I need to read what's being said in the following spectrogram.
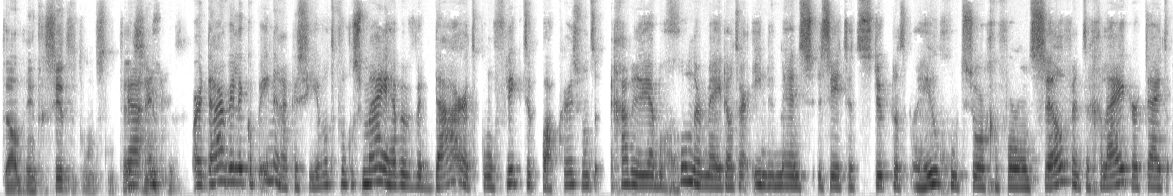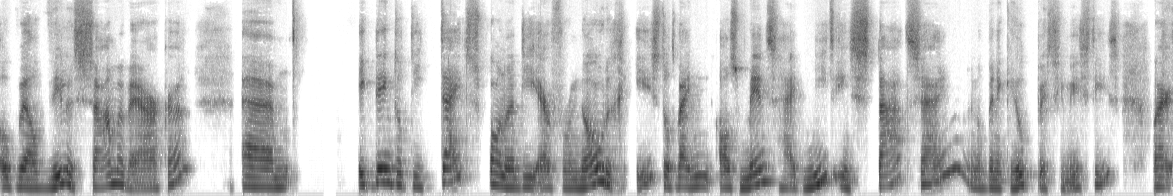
dan interesseert het ons niet. Hè? Ja, en, maar daar wil ik op inhaken, zie je. Want volgens mij hebben we daar het conflict te pakken. Want Gabriel, jij begon ermee dat er in de mens zit het stuk dat we heel goed zorgen voor onszelf en tegelijkertijd ook wel willen samenwerken. Um, ik denk dat die tijdspanne die ervoor nodig is, dat wij als mensheid niet in staat zijn, en dan ben ik heel pessimistisch, maar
